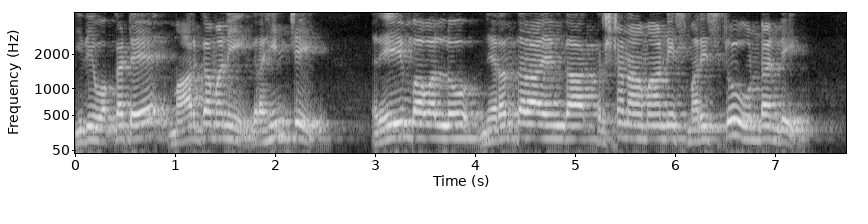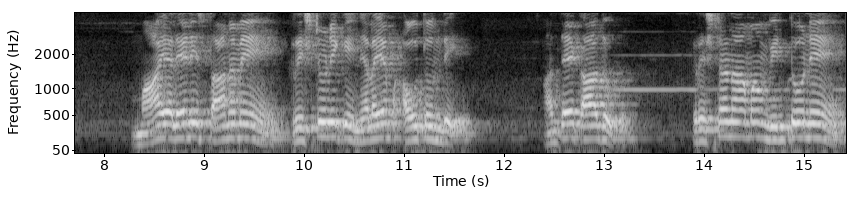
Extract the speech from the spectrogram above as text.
ఇది ఒక్కటే మార్గమని గ్రహించి రేయింబవళ్ళు నిరంతరాయంగా కృష్ణనామాన్ని స్మరిస్తూ ఉండండి. మాయ లేని స్థానమే కృష్ణునికి నిలయం అవుతుంది. అంతేకాదు కృష్ణనామం వింటూనే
